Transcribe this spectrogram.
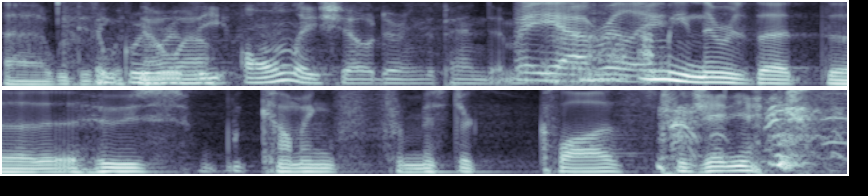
uh, we did I it with we Noel. were the only show during the pandemic. yeah, really. I mean, there was that the who's coming from Mr. Claus, Virginia.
